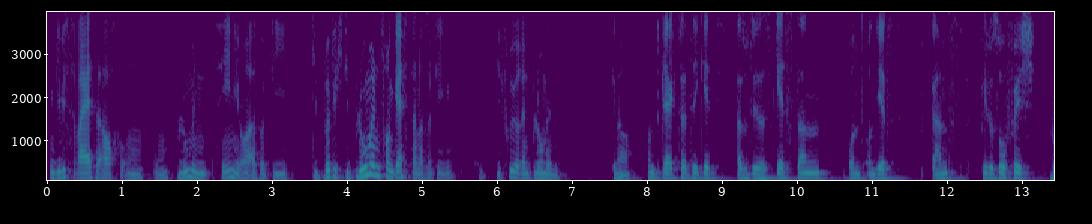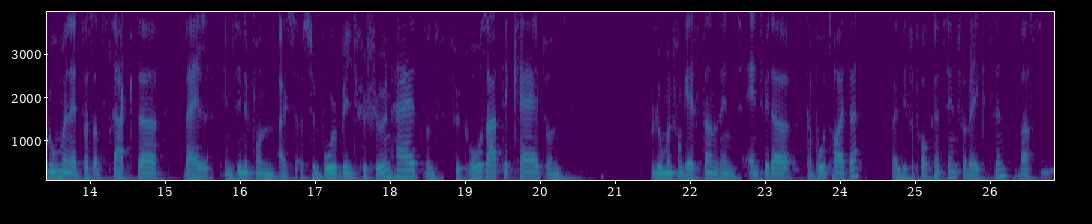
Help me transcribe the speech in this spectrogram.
in gewisser Weise auch um, um Blumen Senior, also die, die wirklich die Blumen von gestern, also die, die früheren Blumen. Genau. Und gleichzeitig geht es, also dieses Gestern und, und jetzt ganz philosophisch, Blumen etwas abstrakter, weil im Sinne von als, als Symbolbild für Schönheit und für Großartigkeit und Blumen von gestern sind entweder kaputt heute, weil sie vertrocknet sind, verwelkt sind, was Mhm.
